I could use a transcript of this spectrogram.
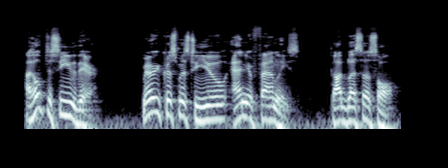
I hope to see you there. Merry Christmas to you and your families. God bless us all.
